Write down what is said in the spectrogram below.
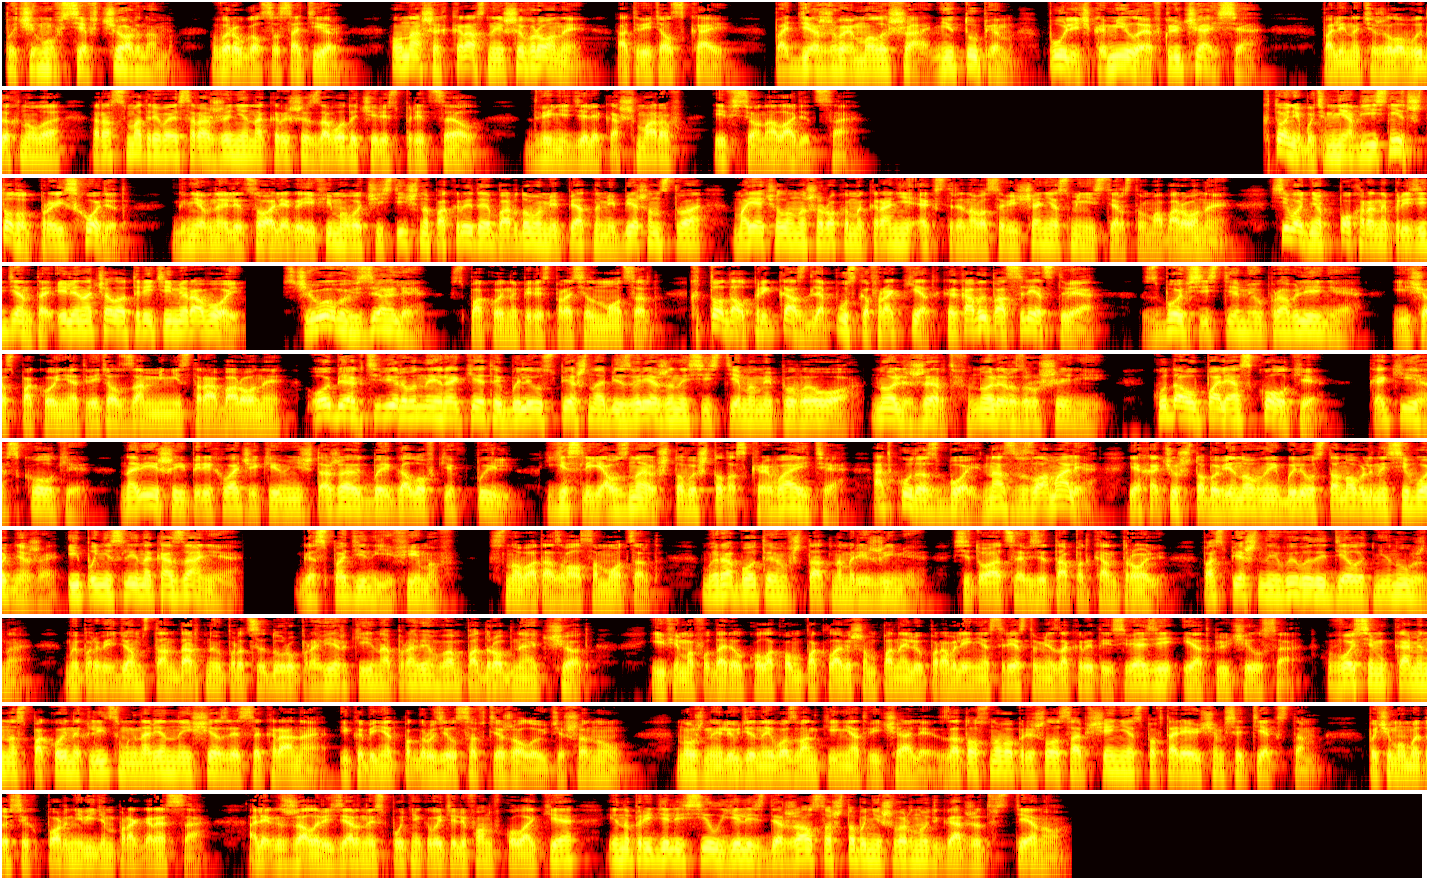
«Почему все в черном?» – выругался сатир. «У наших красные шевроны», – ответил Скай. «Поддерживаем малыша, не тупим! Пулечка, милая, включайся!» Полина тяжело выдохнула, рассматривая сражение на крыше завода через прицел. Две недели кошмаров, и все наладится. «Кто-нибудь мне объяснит, что тут происходит?» Гневное лицо Олега Ефимова, частично покрытое бордовыми пятнами бешенства, маячило на широком экране экстренного совещания с Министерством обороны. «Сегодня похороны президента или начало Третьей мировой?» «С чего вы взяли?» – спокойно переспросил Моцарт. «Кто дал приказ для пусков ракет? Каковы последствия?» «Сбой в системе управления», – еще спокойнее ответил замминистра обороны. «Обе активированные ракеты были успешно обезврежены системами ПВО. Ноль жертв, ноль разрушений. Куда упали осколки?» «Какие осколки?» «Новейшие перехватчики уничтожают боеголовки в пыль. Если я узнаю, что вы что-то скрываете, откуда сбой? Нас взломали? Я хочу, чтобы виновные были установлены сегодня же и понесли наказание. Господин Ефимов, снова отозвался Моцарт, мы работаем в штатном режиме. Ситуация взята под контроль. Поспешные выводы делать не нужно. Мы проведем стандартную процедуру проверки и направим вам подробный отчет. Ефимов ударил кулаком по клавишам панели управления средствами закрытой связи и отключился. Восемь каменно-спокойных лиц мгновенно исчезли с экрана, и кабинет погрузился в тяжелую тишину. Нужные люди на его звонки не отвечали, зато снова пришло сообщение с повторяющимся текстом. «Почему мы до сих пор не видим прогресса?» Олег сжал резервный спутниковый телефон в кулаке и на пределе сил еле сдержался, чтобы не швырнуть гаджет в стену.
